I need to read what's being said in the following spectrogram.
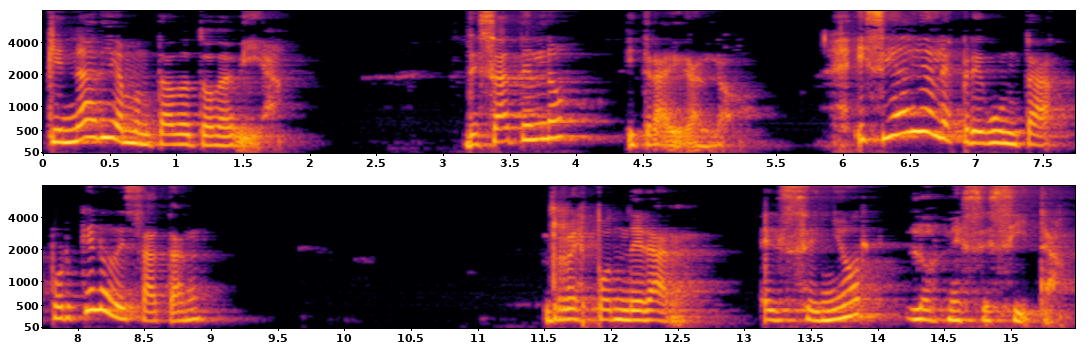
que nadie ha montado todavía. Desátenlo y tráiganlo. Y si alguien les pregunta por qué lo desatan, responderán, el Señor los necesita.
